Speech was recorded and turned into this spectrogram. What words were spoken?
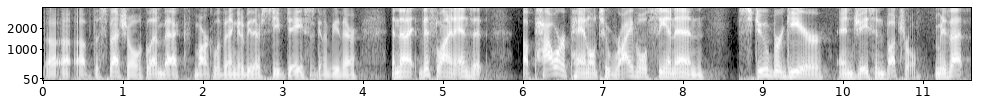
uh, of the special. Glenn Beck, Mark Levin going to be there. Steve Deace is going to be there, and then I, this line ends it: a power panel to rival CNN, Stu Burguiere and Jason Buttrill. I mean, is that?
